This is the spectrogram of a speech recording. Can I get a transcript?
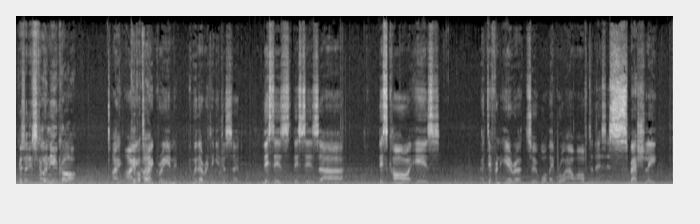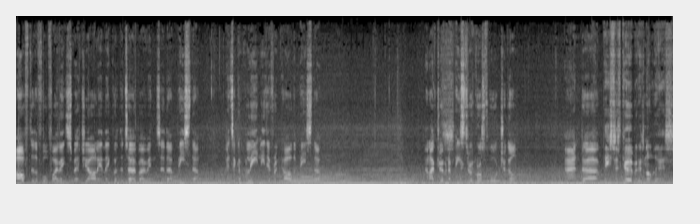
because it's still a new car. I, I, I agree in, with everything you just said. This is this is uh, this car is a different era to what they brought out after this, especially after the 458 Speciale and they put the turbo into the Pista. It's a completely different car, the Pista. And I've driven a Pista across Portugal And uh, Pista's good, but it's not this.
